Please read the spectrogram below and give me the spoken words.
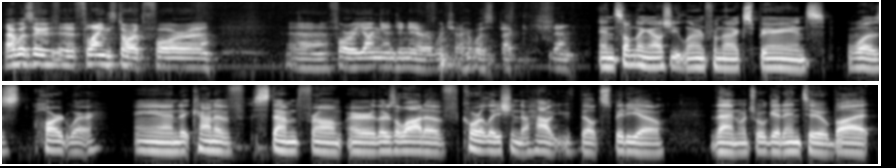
that was a, a flying start for uh, uh for a young engineer, which I was back then. And something else you learned from that experience was hardware. And it kind of stemmed from, or there's a lot of correlation to how you've built Spiideo then, which we'll get into. But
